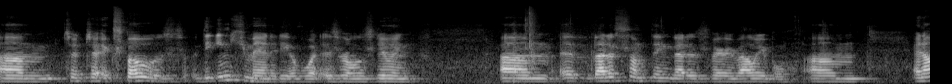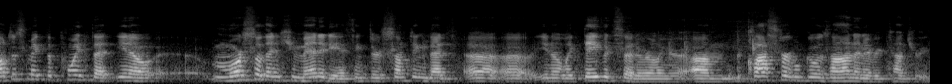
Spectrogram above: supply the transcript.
um, to, to expose the inhumanity of what Israel is doing. Um, that is something that is very valuable. Um, and I'll just make the point that, you know, more so than humanity, I think there's something that, uh, uh, you know, like David said earlier, um, the class struggle goes on in every country.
